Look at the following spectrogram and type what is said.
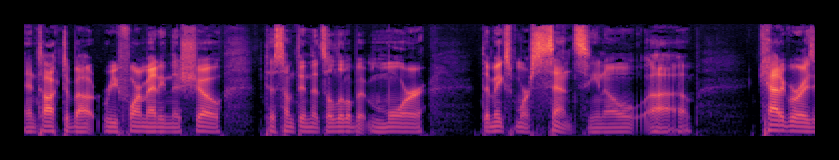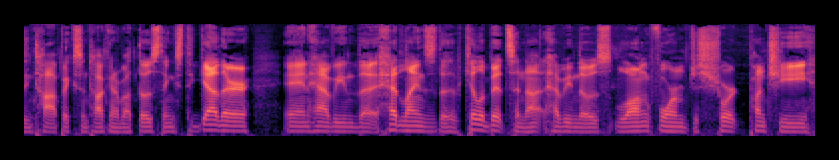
and talked about reformatting this show to something that's a little bit more that makes more sense, you know, uh, categorizing topics and talking about those things together and having the headlines, the kilobits, and not having those long form, just short, punchy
